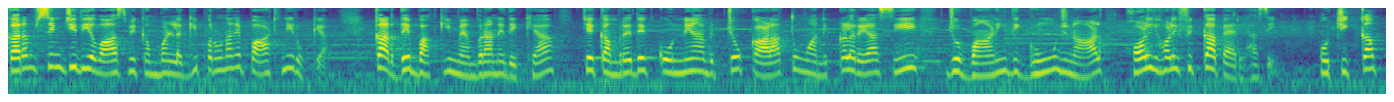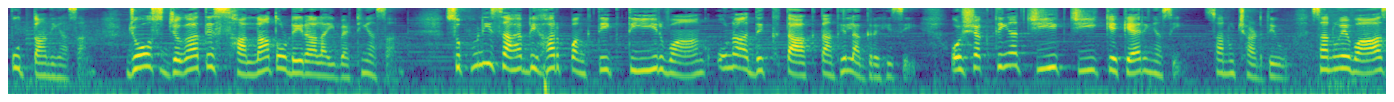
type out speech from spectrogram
ਕਰਮ ਸਿੰਘ ਜੀ ਦੀ ਆਵਾਜ਼ ਵੀ ਕੰਬਣ ਲੱਗੀ, ਪਰ ਉਹਨਾਂ ਨੇ ਪਾਠ ਨਹੀਂ ਰੋਕਿਆ। ਘਰ ਦੇ ਬਾਕੀ ਮੈਂਬਰਾਂ ਨੇ ਦੇਖਿਆ ਕਿ ਕਮਰੇ ਦੇ ਕੋਨਿਆਂ ਵਿੱਚੋਂ ਕਾਲਾ ਧੂਆਂ ਨਿਕਲ ਰਿਹਾ ਸੀ, ਜੋ ਬਾਣੀ ਦੀ ਗੂੰਜ ਨਾਲ ਹੌਲੀ-ਹੌਲੀ ਫਿੱਕਾ ਪੈ ਰਿਹਾ ਸੀ। ਉਹ ਚੀਕਾਂ ਭੂਤਾਂ ਦੀਆਂ ਸਨ, ਜੋ ਉਸ ਜਗ੍ਹਾ ਤੇ ਸਾਲਾਂ ਤੋਂ ਡੇਰਾ ਲਾਈ ਬੈਠੀਆਂ ਸਨ। ਸੁਖਮਨੀ ਸਾਹਿਬ ਦੀ ਹਰ ਪੰਕਤੀ ਇੱਕ ਤੀਰ ਵਾਂਗ ਉਹਨਾਂ ਅਧਿਕ ਤਾਕਤਾਂ ਤੇ ਲੱਗ ਰਹੀ ਸੀ। ਉਹ ਸ਼ਕਤੀਆਂ ਚੀਕ ਚੀਕ ਕੇ ਕਹਿ ਰਹੀਆਂ ਸੀ, ਸਾਨੂੰ ਛੱਡ ਦਿਓ, ਸਾਨੂੰ ਇਹ ਆਵਾਜ਼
